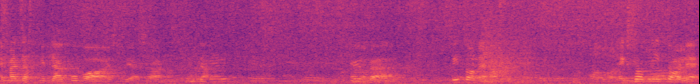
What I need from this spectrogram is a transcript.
En mä tästä mitään kuvaa edes vielä saanut. Mitä? Hyvä. Vitonenhan. Eikö se ole vitonen?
